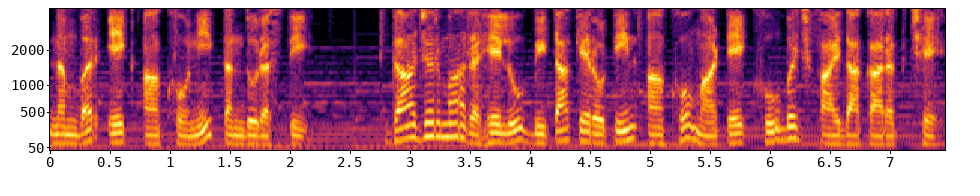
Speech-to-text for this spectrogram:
નંબર એક આંખોની તંદુરસ્તી. ગાજરમાં રહેલું બીટા કેરોટીન આંખો માટે ખૂબ જ ફાયદાકારક છે.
